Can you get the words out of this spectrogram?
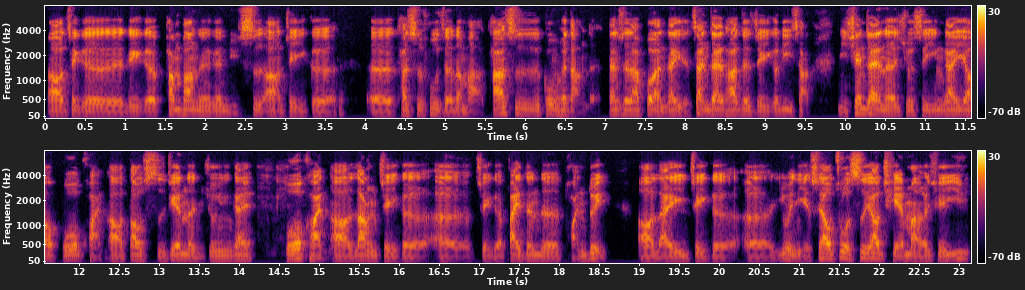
啊，这个那个胖胖的那个女士啊，这一个呃，他是负责的嘛，他是共和党的，但是他不管在也站在他的这一个立场，你现在呢就是应该要拨款啊，到时间了你就应该。拨款啊，让这个呃这个拜登的团队啊来这个呃，因为也是要做事要钱嘛，而且一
